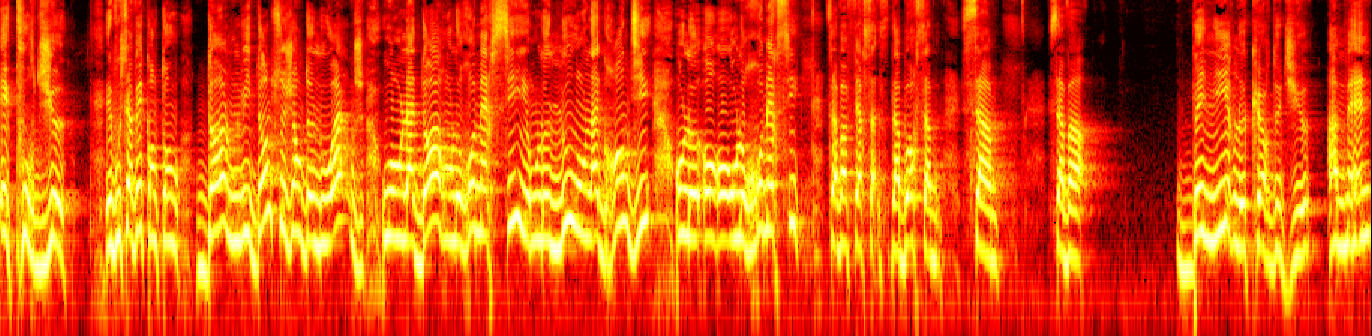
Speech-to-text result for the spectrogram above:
et pour Dieu. Et vous savez, quand on donne, lui donne ce genre de louange, où on l'adore, on le remercie, on le loue, on l'agrandit, on le, on, le remercie ça va faire ça. D'abord, ça, ça, ça va bénir le cœur de Dieu. Amen.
